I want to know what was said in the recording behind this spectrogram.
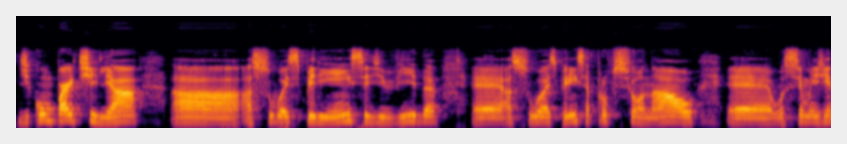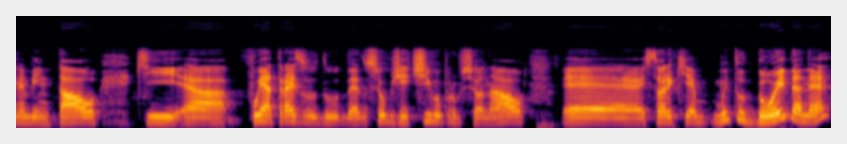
de compartilhar a, a sua experiência de vida, é, a sua experiência profissional. É, você é uma engenheira ambiental que é, foi atrás do, do, é, do, seu objetivo profissional. É, história que é muito doida, né?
